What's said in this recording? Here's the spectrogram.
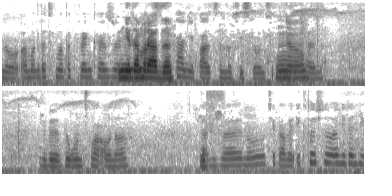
no, a Magda ma tak rękę, że Nie dam była rady. w stanie palcem nacisnąć, No. ten, żeby wyłączyła ona. Także, no, ciekawe. I ktoś, no, ewidentnie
